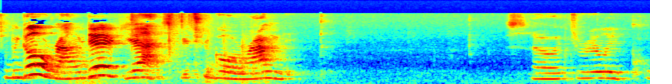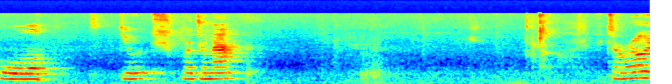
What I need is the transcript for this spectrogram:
should we go around it? Yes, we should go around it. So it's really cool to do treasure map. It's a really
